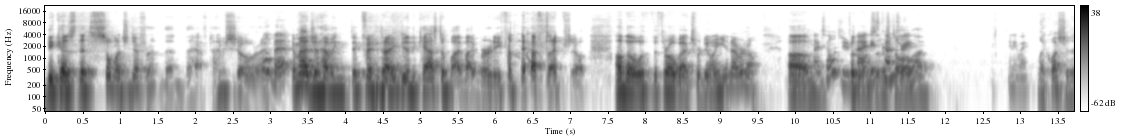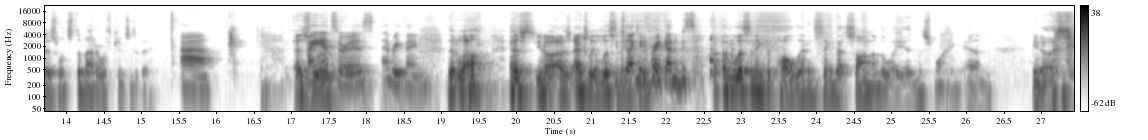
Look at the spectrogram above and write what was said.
because that's so much different than the halftime show, a right? little bit. Imagine having Dick Van Dyke do the cast of Bye Bye Birdie for the halftime show. Although with the throwbacks we're doing, you never know. Um, I told you, for the ones '90s that are still country. alive. Anyway, My question is, what's the matter with kids today? ah, As my answer is everything. well, as you know, I was actually listening. Would you like me to to break out into song? I'm listening to Paul Lynde sing that song on the way in this morning, and you know, as, as just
